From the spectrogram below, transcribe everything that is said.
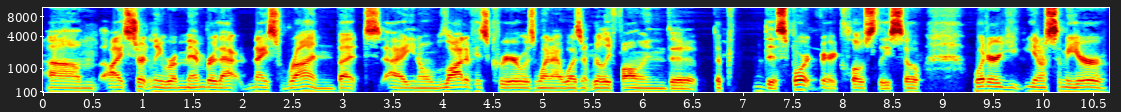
Um, I certainly remember that nice run, but uh, you know, a lot of his career was when I wasn't really following the the the sport very closely. So, what are you you know some of your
